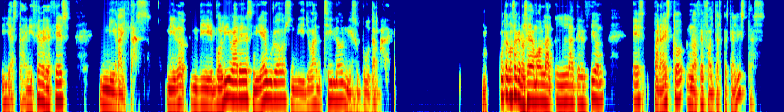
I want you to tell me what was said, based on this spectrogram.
Y ya está. Ni CBDCs ni gaitas. Ni, ni bolívares, ni euros, ni yuan chino, ni su puta madre. Otra cosa que nos ha llamado la, la atención es, para esto no hace falta especialistas.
